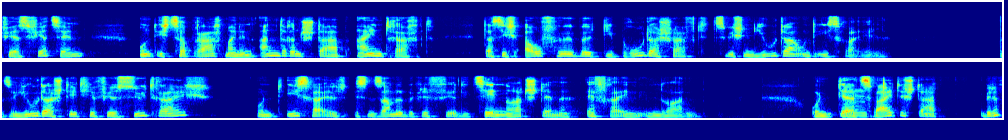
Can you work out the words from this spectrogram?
Vers 14, und ich zerbrach meinen anderen Stab Eintracht, dass ich aufhöbe die Bruderschaft zwischen Juda und Israel. Also Juda steht hier für Südreich und Israel ist ein Sammelbegriff für die zehn Nordstämme, Ephraim im Norden. Und der mhm. zweite Stab, bitte?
